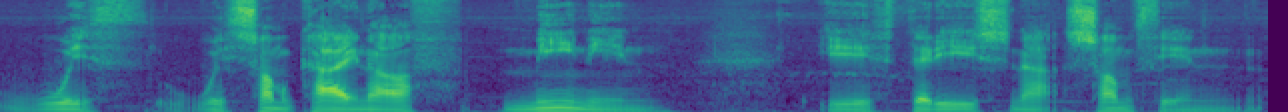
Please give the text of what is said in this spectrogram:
with with some kind of meaning if there is not something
